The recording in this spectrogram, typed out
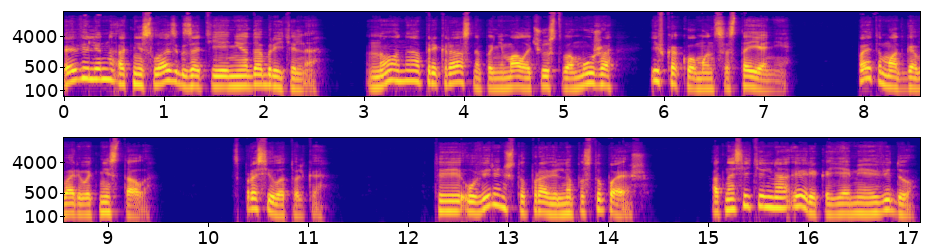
Эвелин отнеслась к затее неодобрительно, но она прекрасно понимала чувства мужа и в каком он состоянии, поэтому отговаривать не стала. Спросила только. «Ты уверен, что правильно поступаешь? Относительно Эрика я имею в виду.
